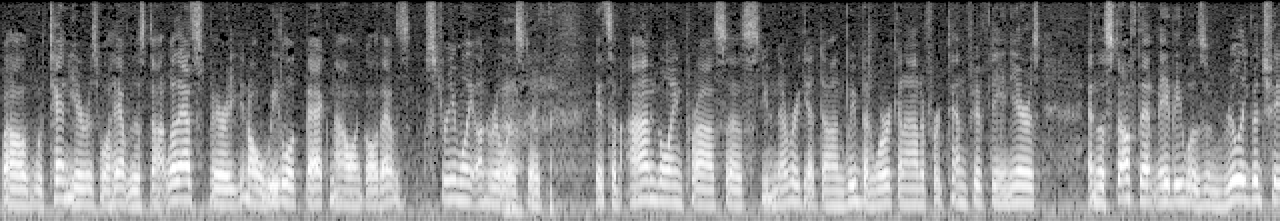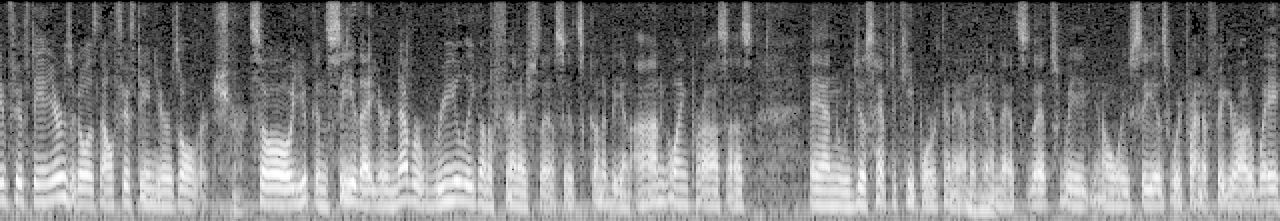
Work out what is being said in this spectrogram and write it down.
well, with 10 years we'll have this done. Well, that's very, you know, we look back now and go, that was extremely unrealistic. Uh. It's an ongoing process. You never get done. We've been working on it for 10, 15 years. And the stuff that maybe was in really good shape 15 years ago is now 15 years older. Sure. So you can see that you're never really going to finish this. It's going to be an ongoing process, and we just have to keep working at mm-hmm. it. And that's that's we you know we see as we're trying to figure out a way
